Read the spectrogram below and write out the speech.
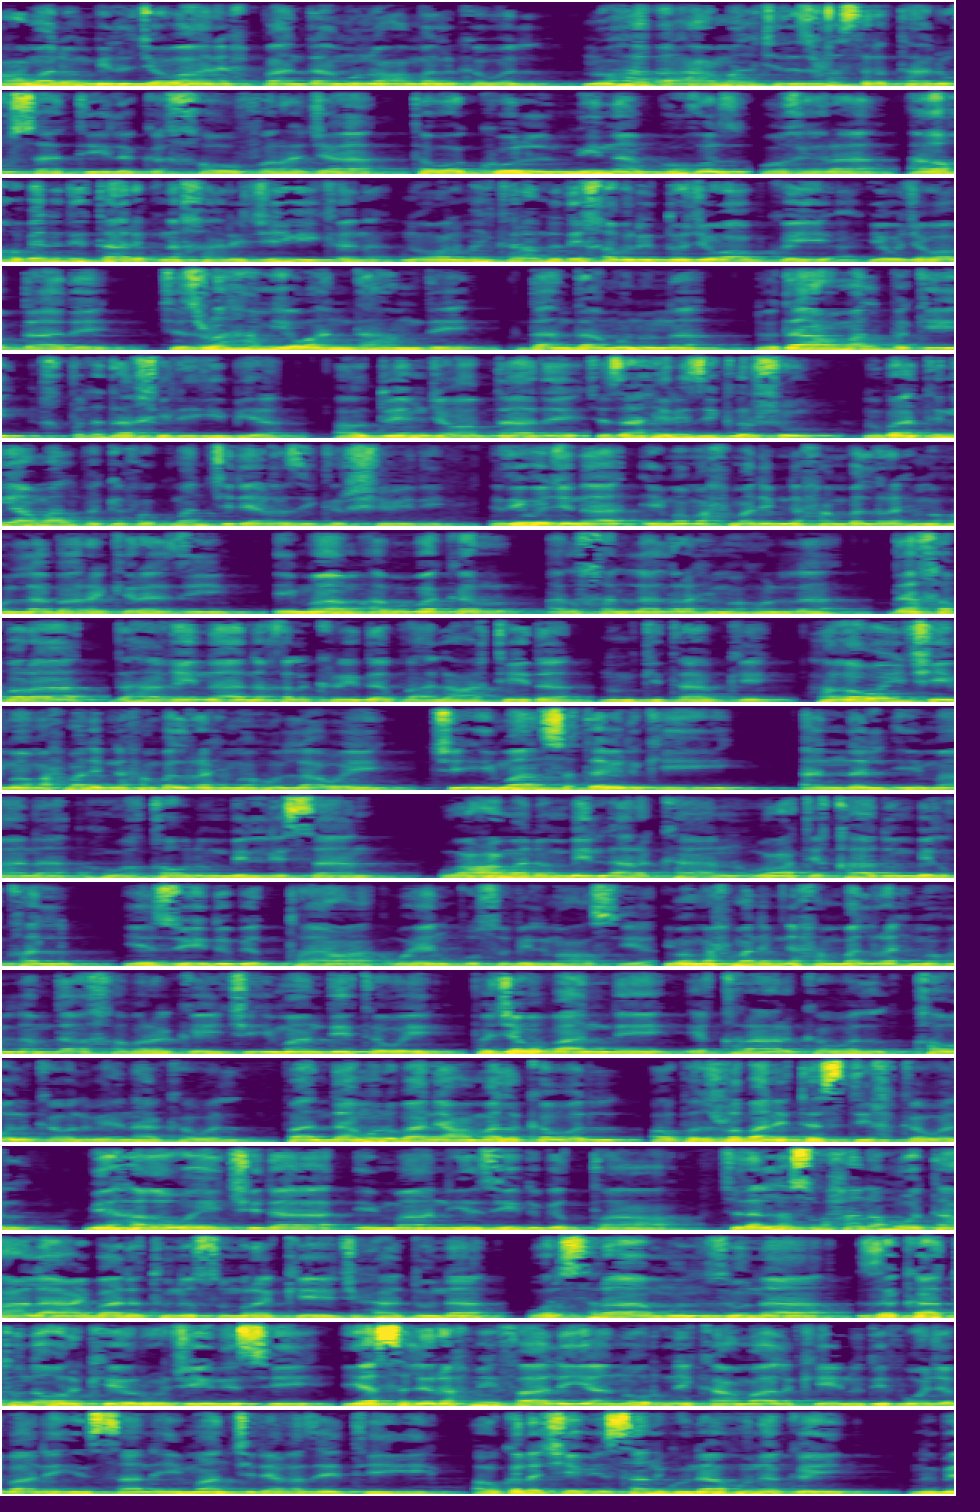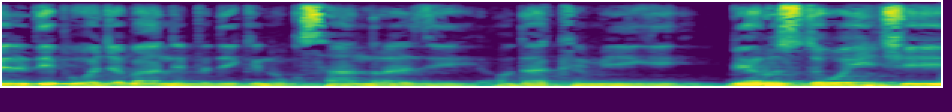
عمل بالجوارح په اندامونو عمل کول نو هغه اعمال چی د زړه سره تعلق ساتی لکه خوف رجا توکل مینه بغض وغیره هغه خو بیا د دی تعریف نه خارجیږی کنه نو علماء کرام د دی خبری دو جواب کوی یو جواب دا دی چی زړه هم یو اندام دی د اندامونو نه نو دا عمل پکی خپله داخلیږی بیا او دویم جواب دا دی چې ظاهري ذکر شو نو باطني اعمال پکې حکماً چې دي هغه ذکر شوي دي ددې وجې نه امام احمد ابن حنبل رحمه الله باره کې راځي امام ابوبکر الخلال رحمه الله دا خبره د هغې نه نقل کړې ده په العقیده نوم کتاب کې هغه وایي چې امام احمد ابن حنبل رحمه الله وایي چې ایمان څه ته ویل کیږي ان الايمان هو قول باللسان وعمل بالارکان واعتقاد بالقلب يزيد بالطاعه وينقص بالمعصيه امام احمد ابن حنبل رحمه الله هم دغه خبره کوي چې ايمان دې ته وایي په ژبه باندې اقرار کول قول کول وینا کول په اندامونو باندې عمل کول او په زړه باندې تصديق کول بیا هغه وایي چې دا ايمان يزيد بالطاعه چې د الله سبحانه وتعالی عبادتونه څومره کې جهادونه ورسره مونځونه زکاتونه ورکې روژې نیسي یا صلې رحمې فعالې یا نور نیک اعمال کې نو دې په وجه باندې انسان ایمان چې دی هغه زیاتیږي او کله چې یو انسان ګناهونه کوي نو بیا دې په وجه باندې په دې کې نقصان راځي او دا کمیږي بیا وروسته وایي چې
